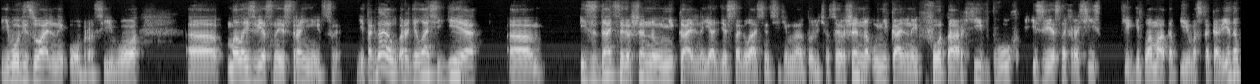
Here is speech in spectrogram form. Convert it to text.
его визуальный образ, его э, малоизвестные страницы. И тогда родилась идея э, издать совершенно уникальный, я здесь согласен с Ефимом Анатольевичем, совершенно уникальный фотоархив двух известных российских дипломатов и востоковедов,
